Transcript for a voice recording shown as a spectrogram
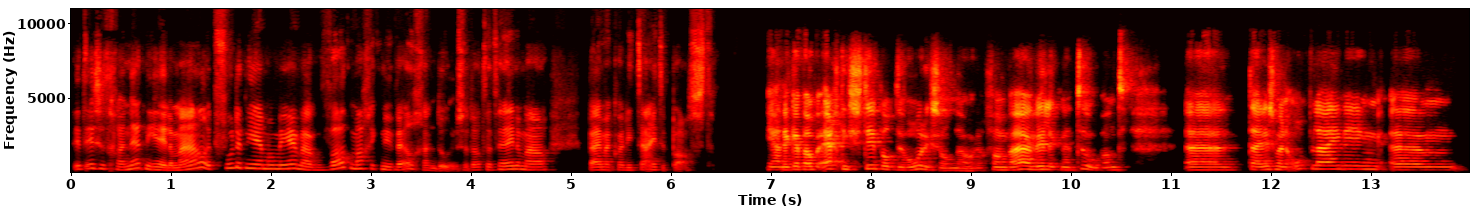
dit is het gewoon net niet helemaal. Ik voel het niet helemaal meer. Maar wat mag ik nu wel gaan doen? Zodat het helemaal bij mijn kwaliteiten past. Ja, en ik heb ook echt die stip op de horizon nodig. Van waar wil ik naartoe? Want uh, tijdens mijn opleiding, um,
